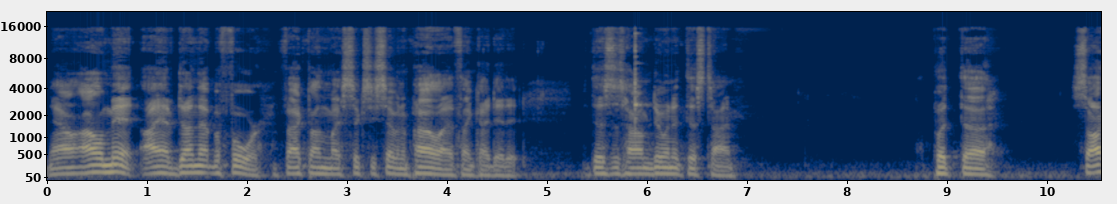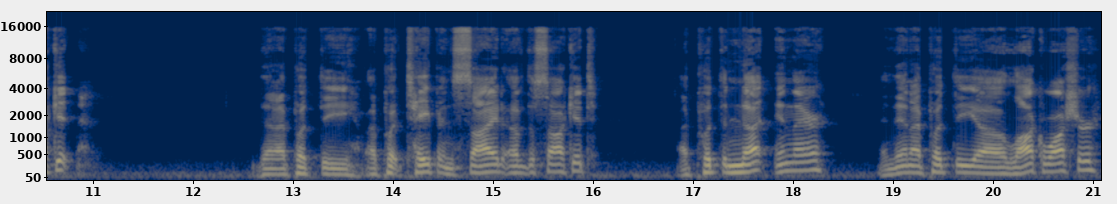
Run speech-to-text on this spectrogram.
Now, I'll admit, I have done that before. In fact, on my 67 Impala, I think I did it. This is how I'm doing it this time. I put the socket, then I put the I put tape inside of the socket. I put the nut in there, and then I put the uh, lock washer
